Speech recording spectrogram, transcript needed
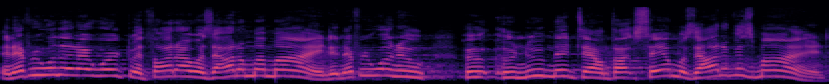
And everyone that I worked with thought I was out of my mind. And everyone who, who, who knew Midtown thought Sam was out of his mind.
